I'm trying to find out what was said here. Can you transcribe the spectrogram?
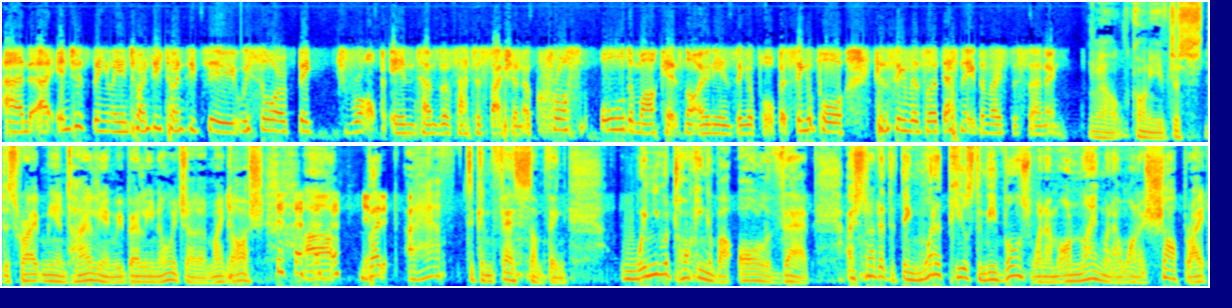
and uh, interestingly, in 2022, we saw a big drop in terms of satisfaction across all the markets, not only in Singapore, but Singapore consumers were definitely the most discerning. Well, Connie, you've just described me entirely and we barely know each other. My gosh. Uh, but I have to confess something. When you were talking about all of that, I started to think what appeals to me most when I'm online, when I want to shop, right?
